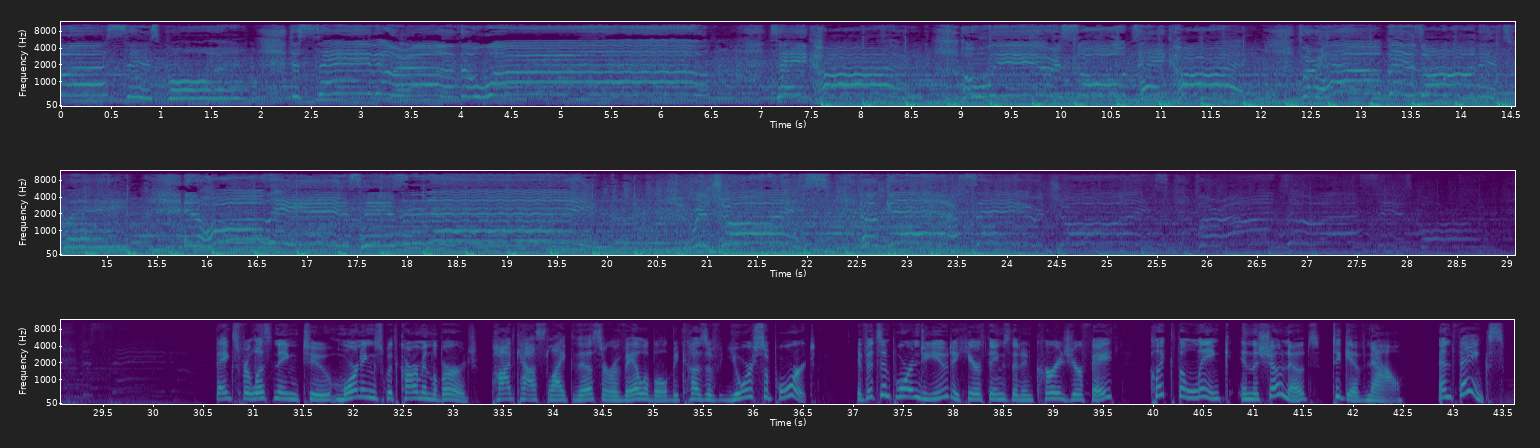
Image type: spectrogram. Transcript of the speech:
Thanks for listening to Mornings with Carmen LaBerge. Podcasts like this are available because of your support. If it's important to you to hear things that encourage your faith, click the link in the show notes to give now. And thanks.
